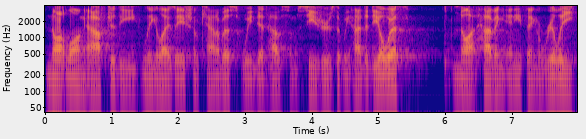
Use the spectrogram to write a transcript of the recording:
not long after the legalization of cannabis, we did have some seizures that we had to deal with. Not having anything really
